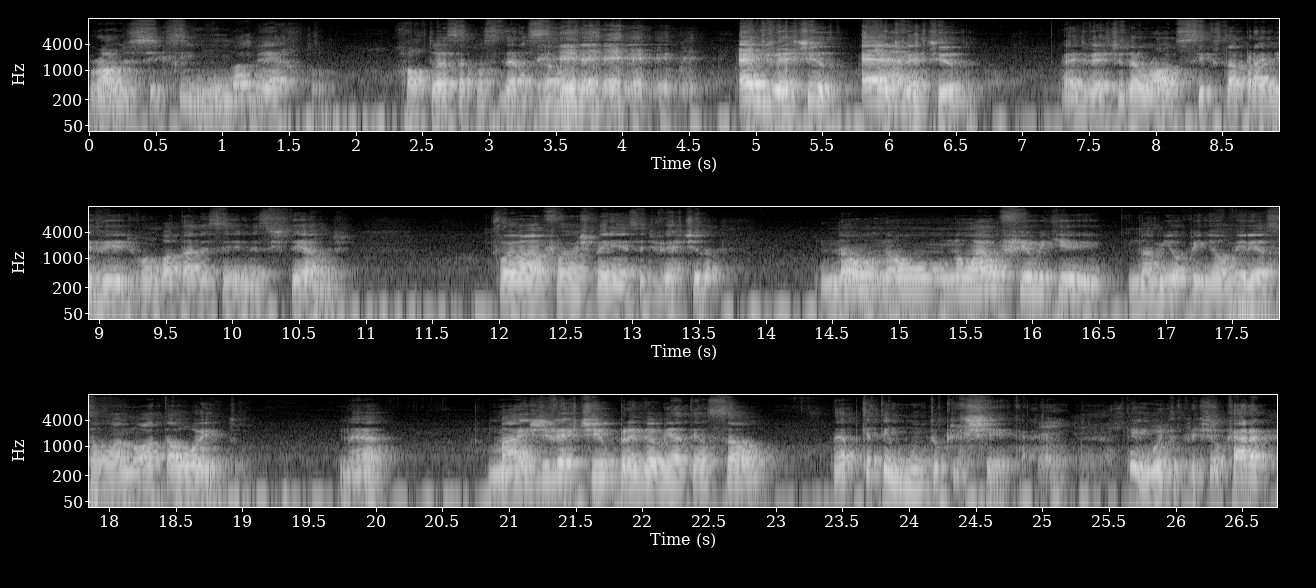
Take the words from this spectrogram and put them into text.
Round 6 em mundo aberto. faltou essa consideração. é divertido? É, é, divertido. É divertido. É o Round 6 da Prime Video. Vamos botar desse, nesses termos. Foi uma, foi uma experiência divertida. Não, não, não é um filme que, na minha opinião, mereça uma nota 8. Né? Mas divertiu, prendeu minha atenção. Né? Porque tem muito clichê, cara. Tem, muito clichê. O cara,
